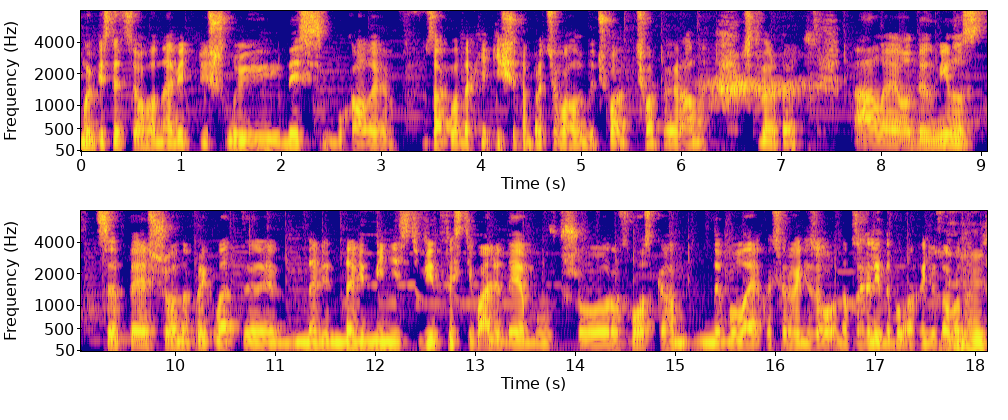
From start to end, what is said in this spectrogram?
Ми після цього навіть пішли десь бухали в закладах, які ще там працювали до чвертої рани четвертої. Але один мінус це те, що, наприклад, е, на відмінність від фестивалю, де я був, що розвозка не була якось організована, взагалі не була організована. Mm-hmm.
